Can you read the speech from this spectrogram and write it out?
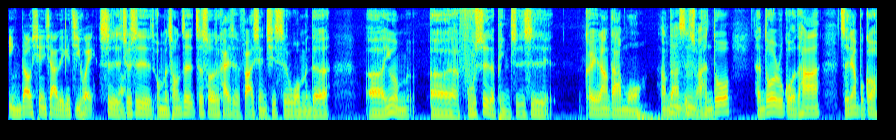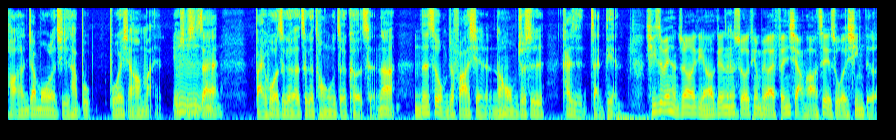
引到线下的一个机会。是，就是我们从这这时候就开始发现，其实我们的呃，因为我们呃服饰的品质是可以让大家摸，让大家试穿。很多很多，如果它质量不够好，人家摸了，其实他不不会想要买，尤其是在。百货这个这个通路这个课程，那那时候我们就发现了，然后我们就是开始展店。其实这边很重要一点要跟所有听众朋友来分享哈，这也是我的心得，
